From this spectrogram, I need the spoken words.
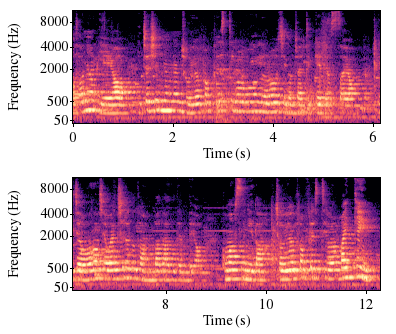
저 선엽이에요. 2016년 조이어팝 페스티벌 후원으로 지금 잘 듣게 되었어요. 이제 언어 재활 치료도 더 안 받아도 된대요. 고맙습니다. 조이어팝 페스티벌 화이팅!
